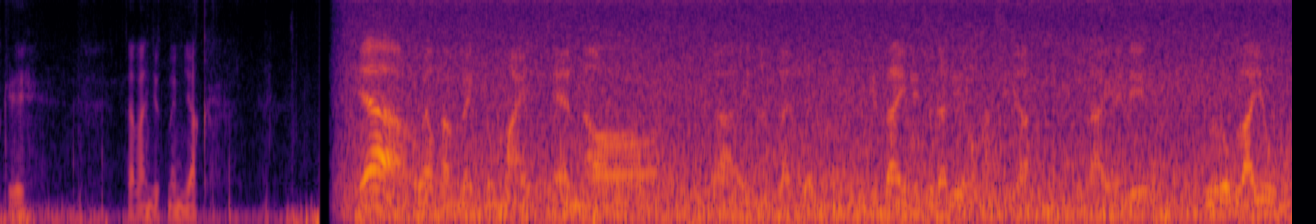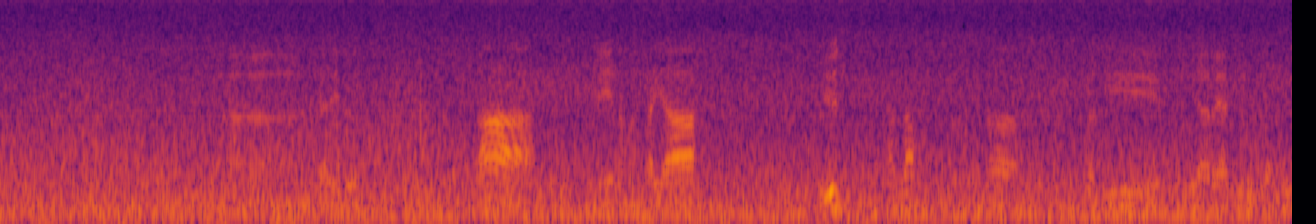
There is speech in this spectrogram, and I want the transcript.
Oke, kita lanjut nanjak. Ya, welcome back to my channel. Ya, ini channel. Kita ini sudah di lokasi ya. Kita ini di Curug Layu. Nah, ya itu. Ah, ini teman saya. Yus, mantap. Kita lagi di area Curug Layu.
